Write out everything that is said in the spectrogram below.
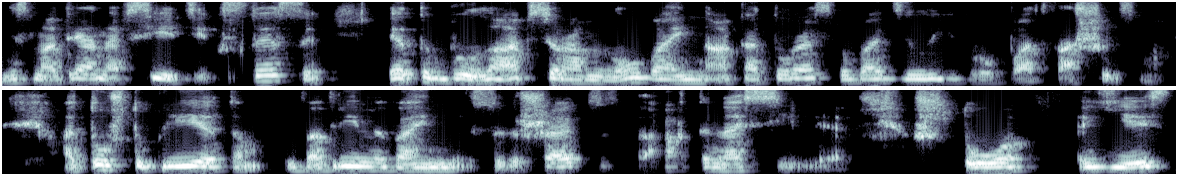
несмотря на все эти эксцессы, это была все равно война, которая освободила Европу от фашизма. А то, что при этом во время войны совершаются акты насилия, что есть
